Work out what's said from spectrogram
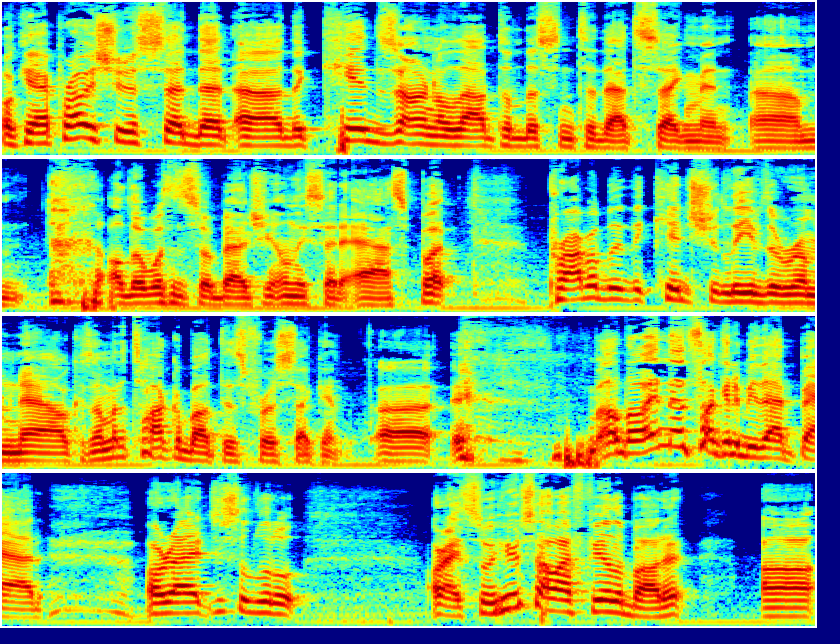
Okay, I probably should have said that uh, the kids aren't allowed to listen to that segment. Um, although it wasn't so bad, she only said ass. But probably the kids should leave the room now because I'm going to talk about this for a second. Uh, although and that's not going to be that bad. All right, just a little. All right, so here's how I feel about it. Uh,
